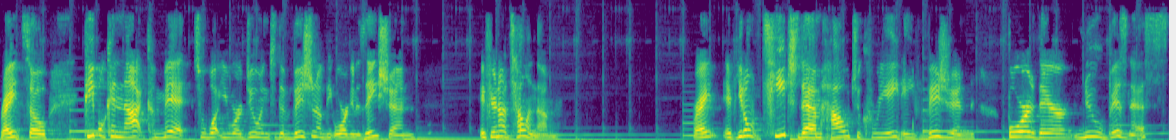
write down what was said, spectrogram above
right? So people cannot commit to what you are doing, to the vision of the organization, if you're not telling them, right? If you don't teach them how to create a vision for their new business,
